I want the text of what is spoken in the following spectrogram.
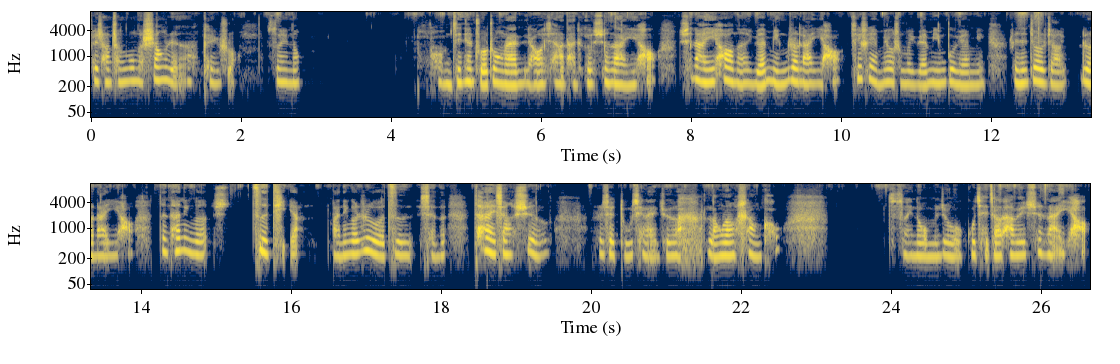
非常成功的商人啊，可以说。所以呢，我们今天着重来聊一下他这个绚辣一号。绚辣一号呢，原名热辣一号，其实也没有什么原名不原名，人家就是叫热辣一号。但他那个字体呀，把那个“热”字显得太像迅了，而且读起来觉得 朗朗上口。所以呢，我们就姑且叫它为“绚辣一号”。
